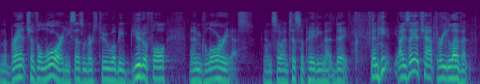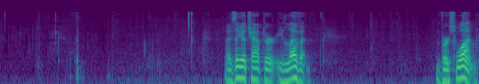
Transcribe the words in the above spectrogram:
And the branch of the Lord, he says in verse 2, will be beautiful and glorious. And so anticipating that day. Then he, Isaiah chapter 11. Isaiah chapter 11, verse 1.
